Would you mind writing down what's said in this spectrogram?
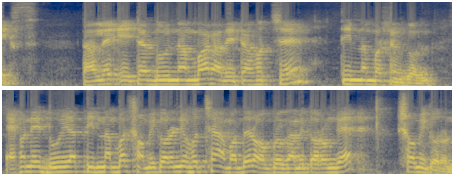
এক্স তাহলে এটা দুই নাম্বার আর এটা হচ্ছে তিন নাম্বার সমীকরণ। এখন এই দুই আর তিন নাম্বার সমীকরণই হচ্ছে আমাদের অগ্রগামী তরঙ্গের সমীকরণ।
